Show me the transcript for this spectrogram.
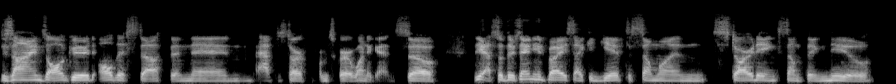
design's all good, all this stuff, and then have to start from square one again. So yeah, so if there's any advice I could give to someone starting something new,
